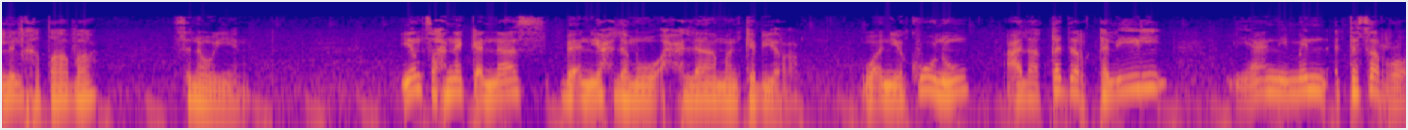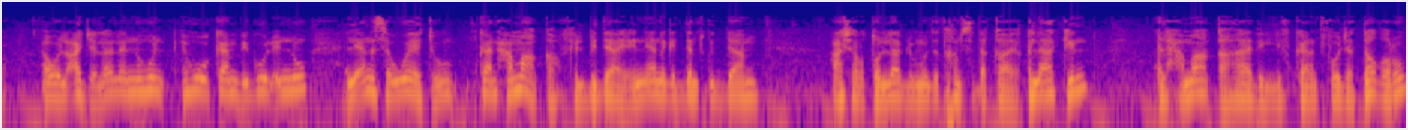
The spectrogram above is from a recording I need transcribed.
للخطابة سنويا. ينصح نيك الناس بأن يحلموا أحلاما كبيرة وأن يكونوا على قدر قليل يعني من التسرع أو العجلة لأنه هو كان بيقول إنه اللي أنا سويته كان حماقة في البداية إني أنا قدمت قدام عشر طلاب لمدة خمس دقائق. لكن الحماقة هذه اللي كانت في وجهة نظره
